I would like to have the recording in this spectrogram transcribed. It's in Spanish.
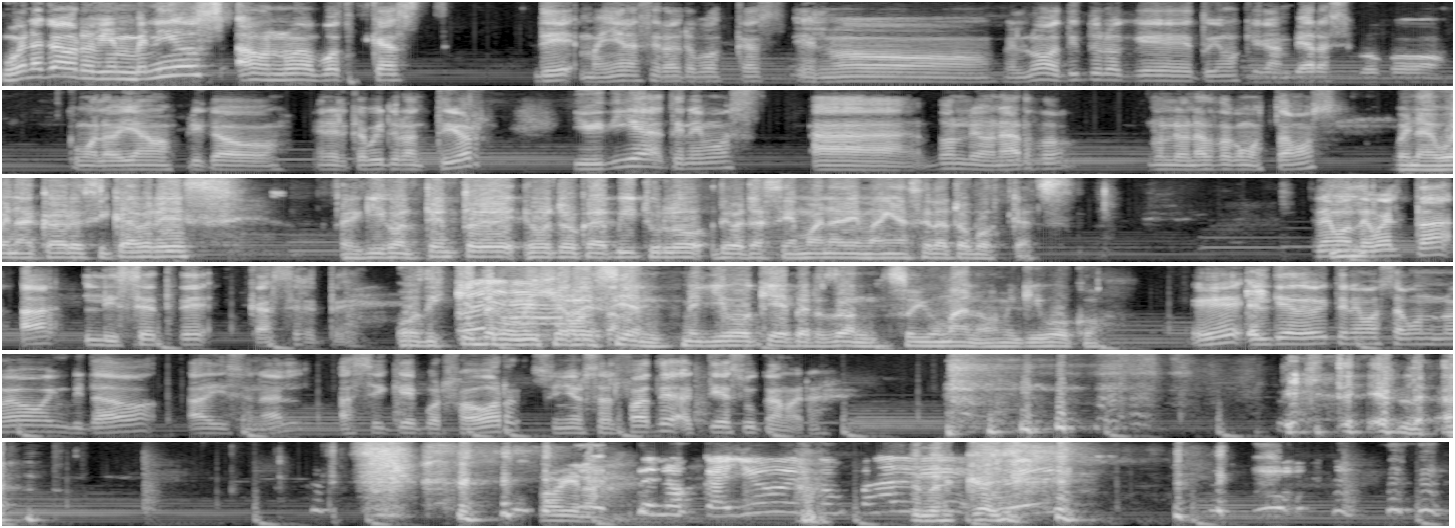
Buenas cabros, bienvenidos a un nuevo podcast de Mañana será otro podcast, el nuevo, el nuevo título que tuvimos que cambiar hace poco, como lo habíamos explicado en el capítulo anterior. Y hoy día tenemos a don Leonardo. Don Leonardo, ¿cómo estamos? Buenas, buenas cabros y cabres. Aquí contento de otro capítulo de otra semana de Mañana será otro podcast. Tenemos de Y- vuelta a Lisette Casete. O disquete como dije recién, me equivoqué, perdón, soy humano, me equivoco. Eh, el día de hoy tenemos a un nuevo invitado adicional, así que por favor, señor Salfate, active su cámara. ¿De qué estoy hablando? Oye, no. Se nos cayó el compadre. Se nos cayó.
